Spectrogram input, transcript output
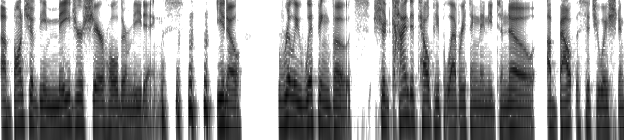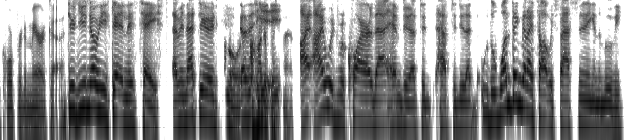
a bunch of the major shareholder meetings, you know, really whipping votes should kind of tell people everything they need to know about the situation in corporate America. Dude, you know he's getting his taste. I mean, that dude. Oh, 100%. He, he, I, I would require that him to have to have to do that. The one thing that I thought was fascinating in the movie,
